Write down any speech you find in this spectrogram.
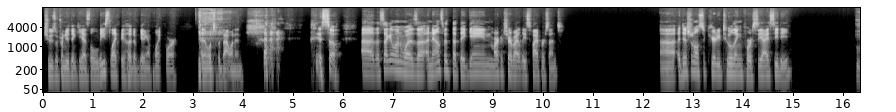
choose which one you think he has the least likelihood of getting a point for, and then we'll just put that one in. so uh, the second one was uh, announcement that they gain market share by at least five percent. Uh, additional security tooling for CI/CD, hmm.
